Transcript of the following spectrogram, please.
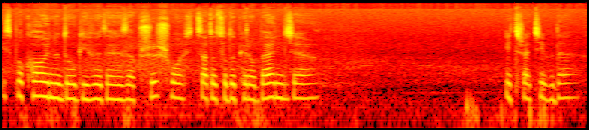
I spokojny, długi wydech za przyszłość, za to, co dopiero będzie. I trzeci wdech.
